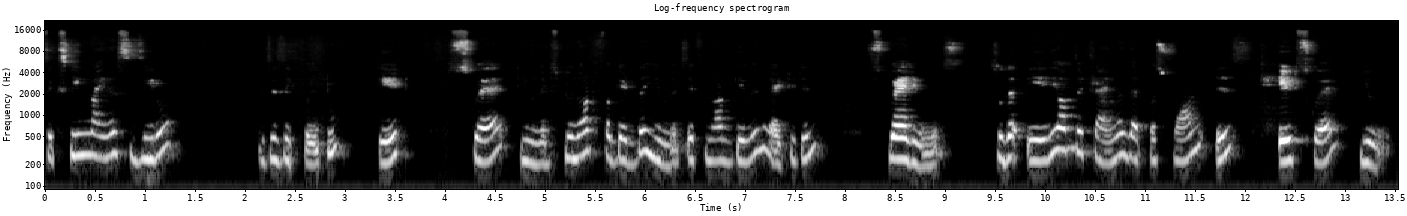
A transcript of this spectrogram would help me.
16 minus 0 which is equal to 8 square units. Do not forget the units. If not given write it in square units. So the area of the triangle that was formed is 8 square units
